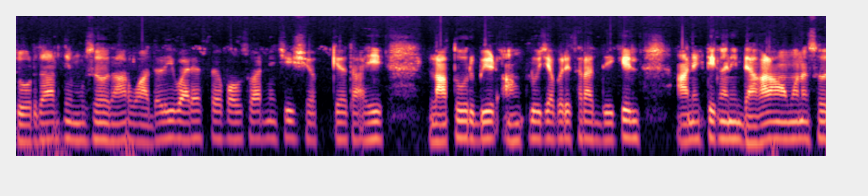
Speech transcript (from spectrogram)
जोरदार ते मुसळधार वादळी वाऱ्यासह पाऊस वाढण्याची शक्यता आहे. लातूर बीड अंकलूज या परिसरात देखील अनेक ठिकाणी ढगाळ हवामानासह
